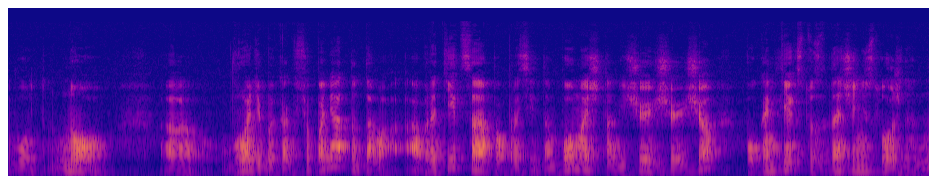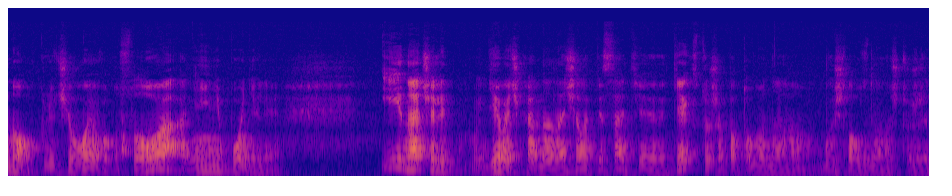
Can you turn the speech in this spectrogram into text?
Вот. Но э, вроде бы как все понятно, там обратиться, попросить там помощь, там еще, еще, еще. По контексту задача несложная, но ключевое слово они не поняли. И начали, девочка одна начала писать э, текст, уже потом она вышла, узнала, что же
